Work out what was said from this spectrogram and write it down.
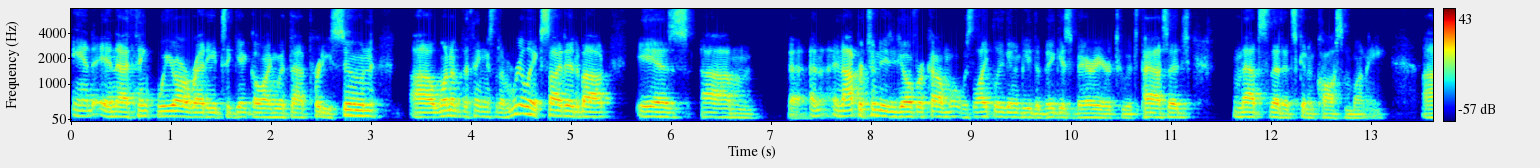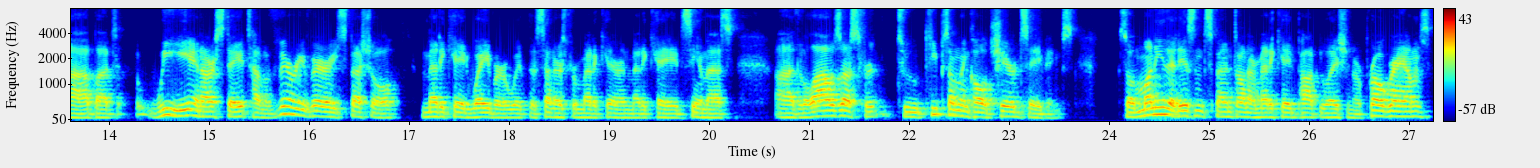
and, and I think we are ready to get going with that pretty soon. Uh, one of the things that I'm really excited about is um, an, an opportunity to overcome what was likely going to be the biggest barrier to its passage, and that's that it's going to cost money. Uh, but we in our states have a very, very special Medicaid waiver with the Centers for Medicare and Medicaid, CMS, uh, that allows us for, to keep something called shared savings. So money that isn't spent on our Medicaid population or programs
